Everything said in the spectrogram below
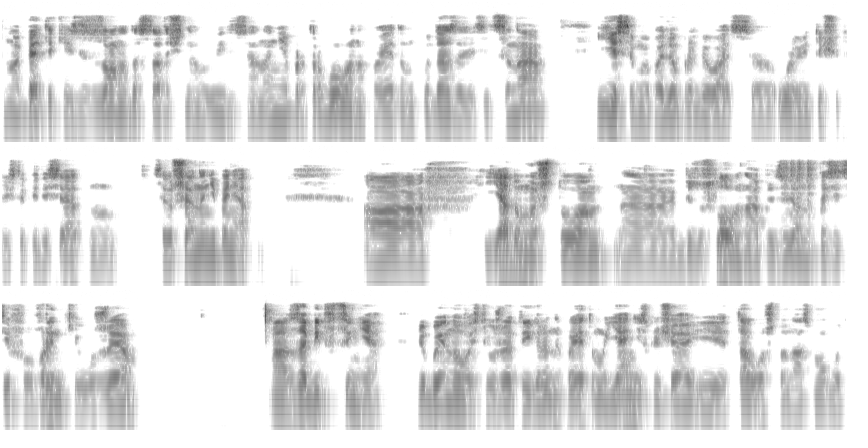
Но опять-таки здесь зона достаточно, вы видите, она не проторгована, поэтому куда залетит цена, если мы пойдем пробивать э, уровень 1350, ну, совершенно непонятно. А, я думаю, что, э, безусловно, определенный позитив в рынке уже а, забит в цене любые новости уже отыграны, поэтому я не исключаю и того, что нас могут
